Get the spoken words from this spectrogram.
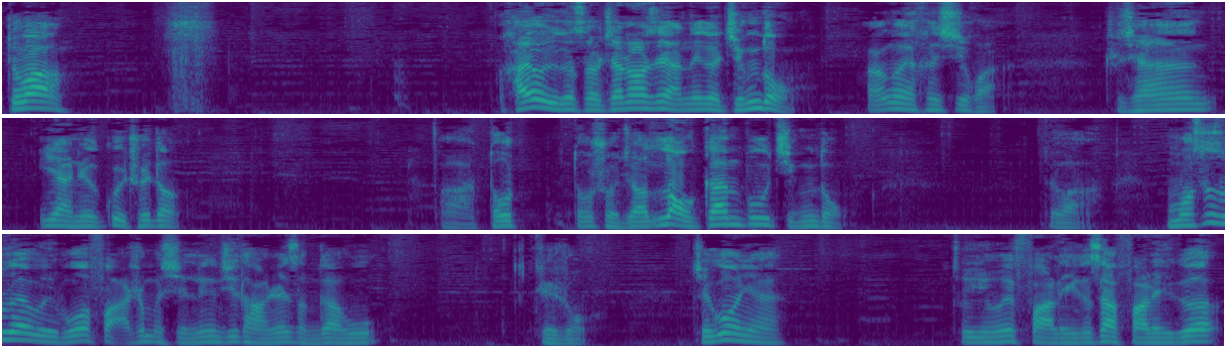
对吧？”还有一个事儿，前段时间那个京东，啊，我也很喜欢。之前演这个《鬼吹灯》，啊，都都说叫老干部京东，对吧？没事就在微博发什么心灵鸡汤、人生感悟这种，结果呢，就因为发了一个啥，发了一个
